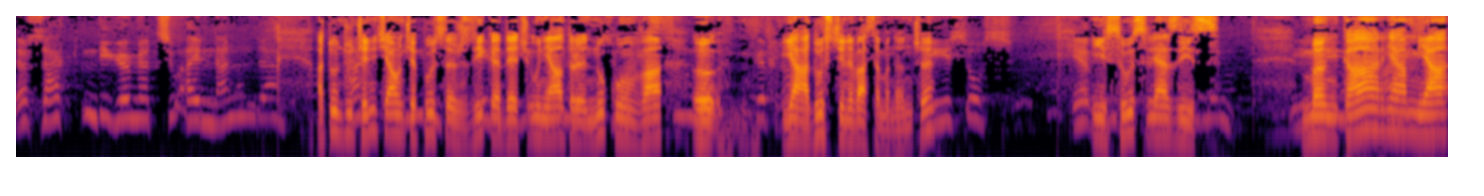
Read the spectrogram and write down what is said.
Da sagten die Jünger zueinander, Atunci ucenicii au început să-și zică, deci unii altora, nu cumva uh, i-a adus cineva să mănânce? Jesus, er Iisus le-a zis, mâncarea mea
